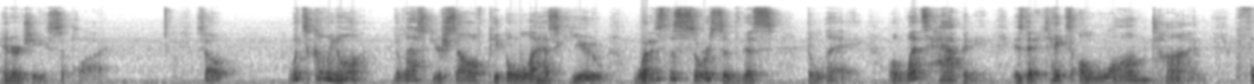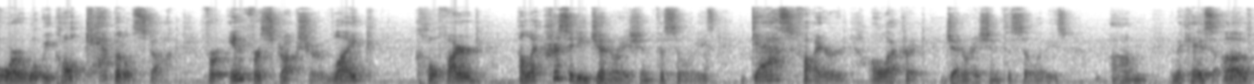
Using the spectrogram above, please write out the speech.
energy supply. So what's going on? You'll ask yourself, people will ask you, what is the source of this delay? Well, what's happening is that it takes a long time for what we call capital stock, for infrastructure like coal-fired electricity generation facilities, gas-fired electric generation facilities. Um, in the case of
